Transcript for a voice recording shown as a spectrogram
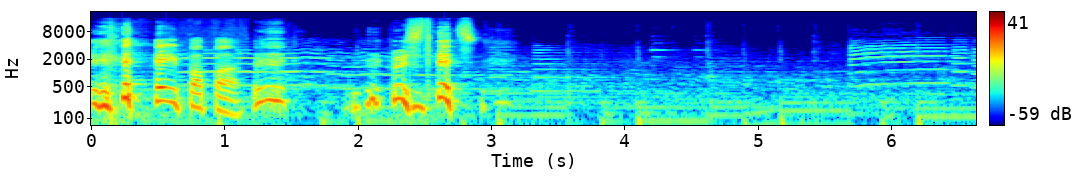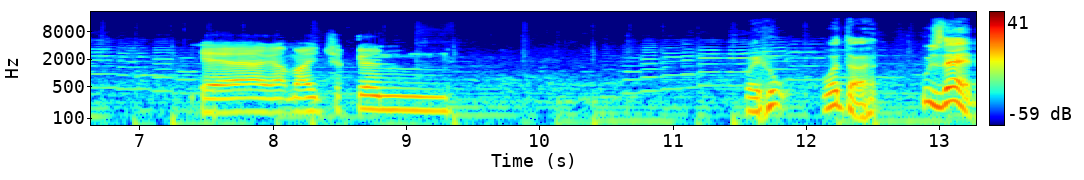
hey, Papa. Who's this? Yeah, I got my chicken. Wait, who? What the? Who's that?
